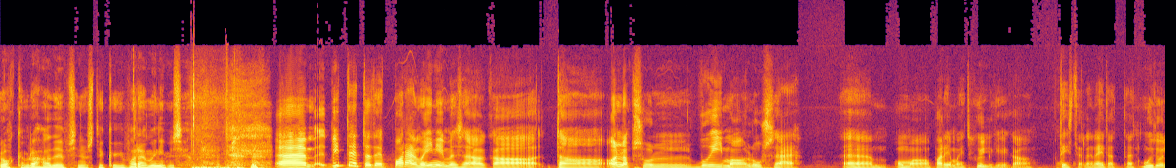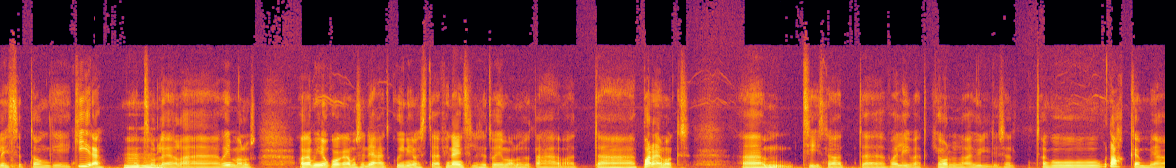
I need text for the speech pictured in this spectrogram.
rohkem raha teeb sinust ikkagi parema inimese ähm, mitte, et ta teeb parema inimese, aga ta annab sul võimaluse ähm, oma parimaid külgi ka teistele näidata, et muidu lihtsalt ongi kiire mm, -hmm. et mhm. sul ei ole võimalus. aga minu kogemus on jah, et kui inimeste finantsilised võimalused lähevad äh, paremaks siis nad äh, valivadki olla üldiselt nagu lahkem ja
